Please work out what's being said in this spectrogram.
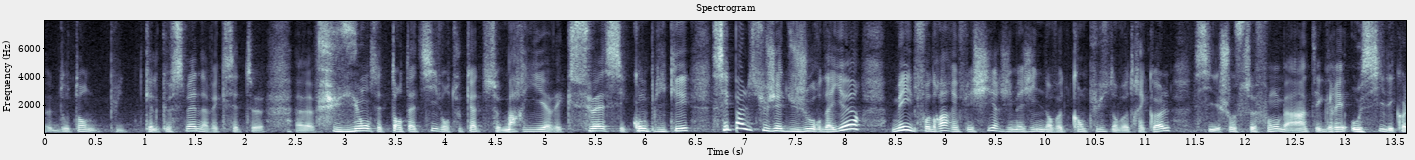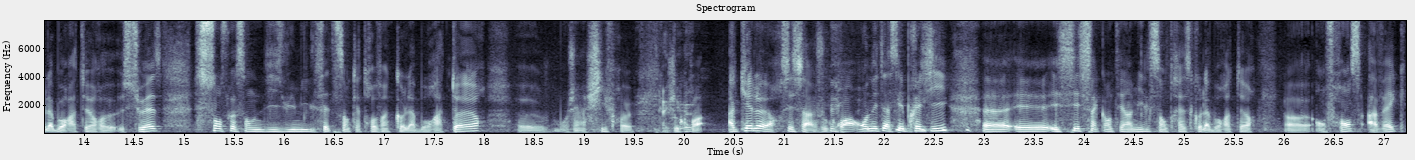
euh, d'autant depuis quelques semaines avec cette euh, fusion, cette tentative en tout cas de se marier avec Suez, c'est compliqué. C'est pas le sujet du jour d'ailleurs, mais il faudra réfléchir, j'imagine, dans votre campus, dans votre école, si les choses se font, bah, à intégrer aussi les collaborateurs Suez. 178 780 collaborateurs. bon, J'ai un chiffre, je crois, à quelle heure? C'est ça, je crois. On est assez précis. Euh, et, c'est 51 113 collaborateurs euh, en France avec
